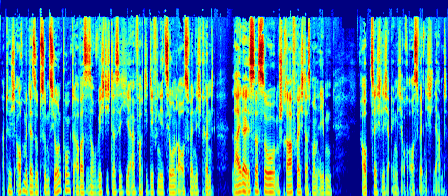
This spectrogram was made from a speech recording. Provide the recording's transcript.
natürlich auch mit der Subsumption Punkte, aber es ist auch wichtig, dass ihr hier einfach die Definition auswendig könnt. Leider ist das so im Strafrecht, dass man eben hauptsächlich eigentlich auch auswendig lernt.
